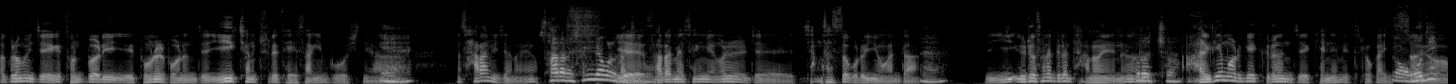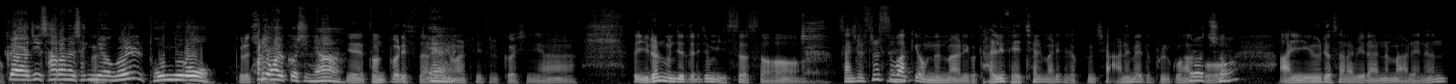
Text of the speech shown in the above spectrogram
아, 그러면 이제 이게 돈벌이 돈을 버는 이제 이익 창출의 대상이 무엇이냐? 예. 사람이잖아요. 사람의 생명을 예, 가지고. 사람의 생명을 이제 장사성으로 이용한다. 예. 이 의료 산업이라는 단어에는 그렇죠. 알게 모르게 그런 이제 개념이 들어가 있어요. 어디까지 사람의 생명을 돈으로 그렇죠. 활용할 것이냐. 예, 돈벌이 수단을 예. 이용할 수 있을 것이냐. 그래서 이런 문제들이 좀 있어서 사실 쓸 수밖에 없는 말이고 달리 대체할 말이 적절치 않음에도 불구하고 네. 그렇죠. 아, 이 의료 산업이라는 말에는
